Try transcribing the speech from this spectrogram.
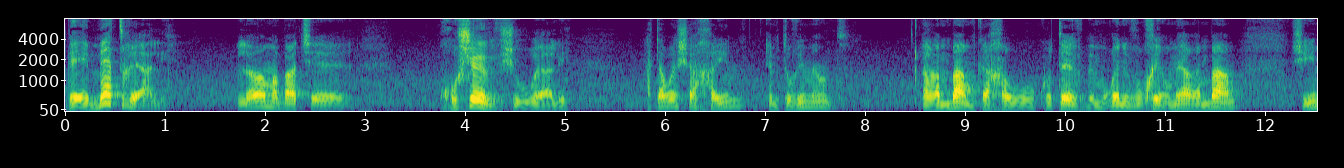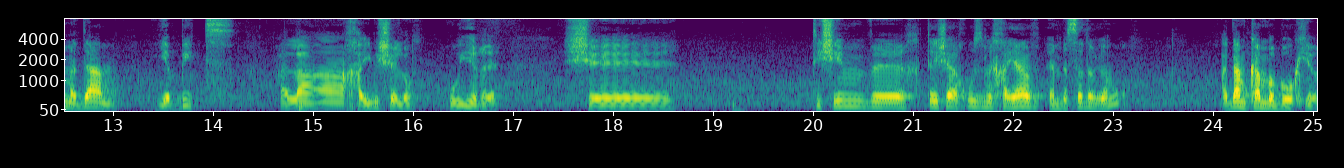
באמת ריאלי, לא מבט שחושב שהוא ריאלי, אתה רואה שהחיים הם טובים מאוד. הרמב"ם, ככה הוא כותב במורה נבוכים, אומר הרמב"ם שאם אדם יביט על החיים שלו, הוא יראה ש... 99% מחייו הם בסדר גמור. אדם קם בבוקר,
